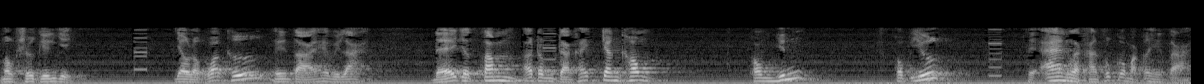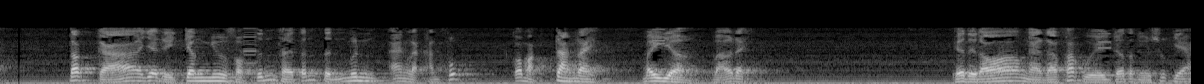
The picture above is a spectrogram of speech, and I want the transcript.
một sự kiện gì, dầu là quá khứ, hiện tại hay vị lai, để cho tâm ở trong trạng thái chân không không dính, không dướng, thì an lạc hạnh phúc có mặt ở hiện tại. Tất cả giá trị chân như phật tính, thể tính tịnh, minh, an lạc hạnh phúc có mặt tràn đầy bây giờ và ở đây. Kể từ đó, ngài đã phát nguyện trở thành người xuất gia.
